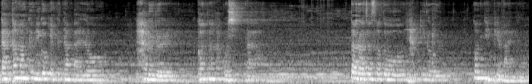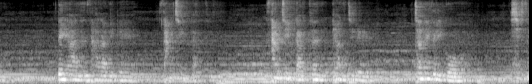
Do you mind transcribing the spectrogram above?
낙하만큼이고 깨끗한 발로 하루를 건너가고 싶다. 떨어져서도 향기로운 꽃잎의 말로 내 아는 사람에게 상주잎 같은 상주잎 같은 편지를 전해드리고 싶습니다.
